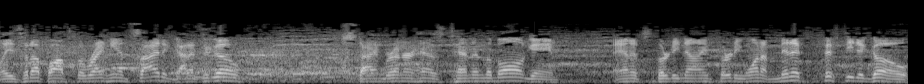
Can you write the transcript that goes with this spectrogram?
lays it up off the right hand side, and got it to go. Steinbrenner has 10 in the ball game and it's 39-31, a minute 50 to go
